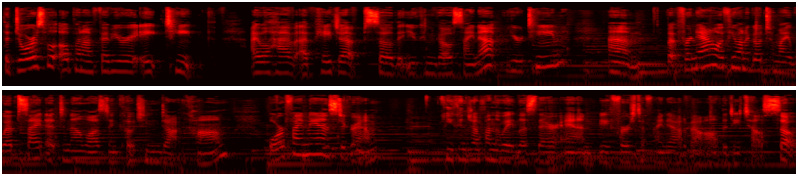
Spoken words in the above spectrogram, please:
The doors will open on February 18th. I will have a page up so that you can go sign up your teen. Um, but for now, if you want to go to my website at danellewasdencoaching.com or find me on Instagram, you can jump on the waitlist there and be first to find out about all the details. So,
